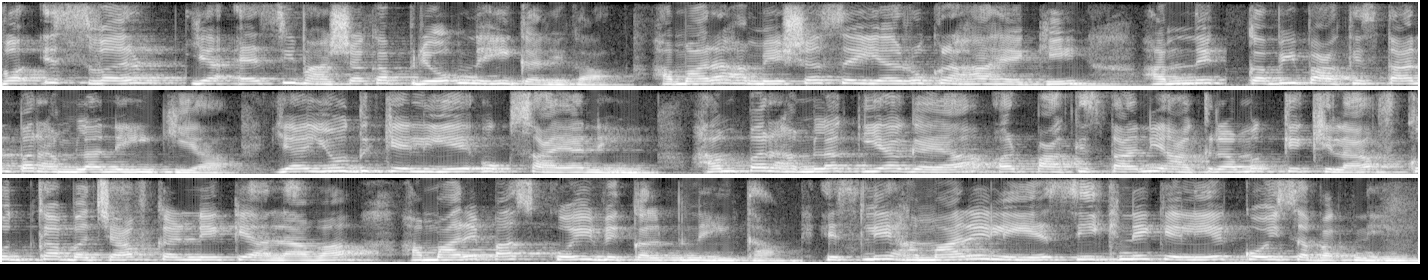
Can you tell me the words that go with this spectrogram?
वह इस स्वर या ऐसी भाषा का प्रयोग नहीं करेगा। हमारा हमेशा से यह रुक रहा है कि हमने कभी पाकिस्तान पर हमला नहीं किया या युद्ध के लिए उकसाया नहीं। हम पर हमला किया गया और पाकिस्तानी आक्रामक के खिलाफ खुद का बचाव करने के अलावा हमारे पास कोई विकल्प नहीं था। इसलिए हमारे लिए सीखने के लिए कोई सबक नहीं।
